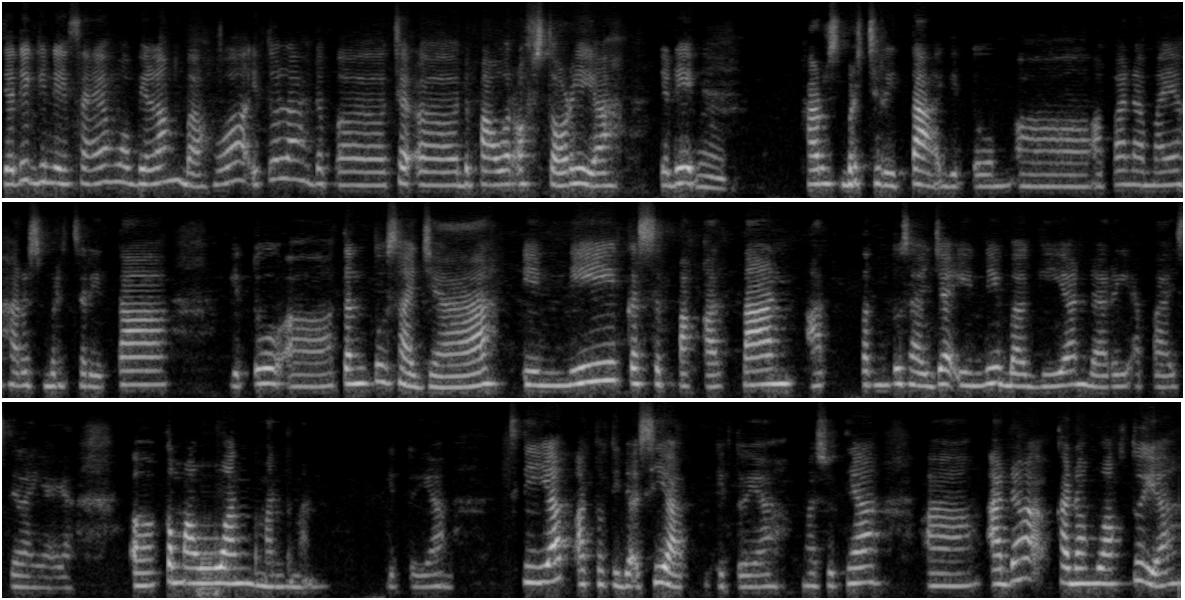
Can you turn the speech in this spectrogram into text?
jadi gini, saya mau bilang bahwa itulah the, uh, uh, the power of story ya. Jadi hmm. harus bercerita gitu. Uh, apa namanya? Harus bercerita gitu. Uh, tentu saja ini kesepakatan tentu saja ini bagian dari apa istilahnya ya uh, kemauan teman-teman gitu ya. siap atau tidak siap gitu ya. Maksudnya uh, ada kadang waktu ya,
